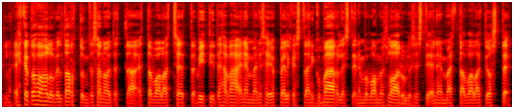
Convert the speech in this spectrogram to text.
Kyllä. Ehkä tuohon haluan vielä tarttua, mitä sanoit, että, että tavallaan että se, että viittii tehdä vähän enemmän, niin se ei ole pelkästään niin kuin mm. määrällisesti enemmän, vaan myös laadullisesti mm. enemmän. Että tavallaan, että jos, te,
